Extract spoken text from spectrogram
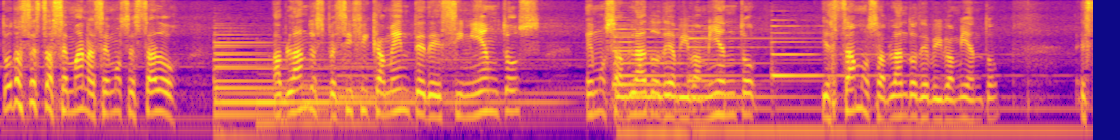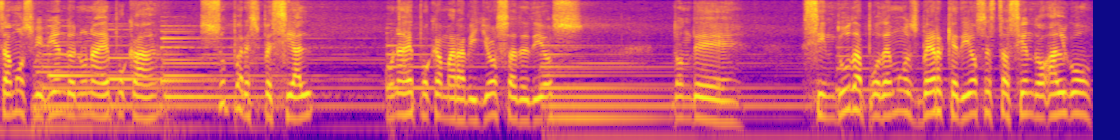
todas estas semanas hemos estado hablando específicamente de cimientos hemos hablado de avivamiento y estamos hablando de avivamiento. Estamos viviendo en una época súper especial, una época maravillosa de Dios, donde sin duda podemos ver que Dios está haciendo algo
